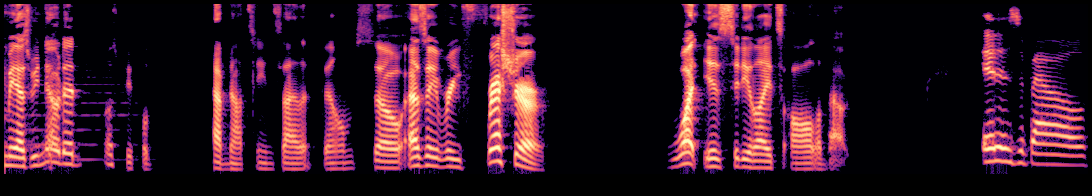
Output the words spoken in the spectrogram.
Amy, as we noted, most people have not seen silent films. So, as a refresher, what is City Lights all about? It is about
